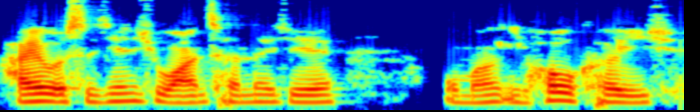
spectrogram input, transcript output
还有时间去完成那些我们以后可以去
